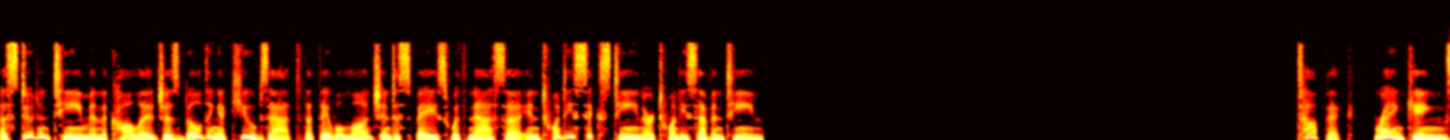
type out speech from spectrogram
A student team in the college is building a CubeSat that they will launch into space with NASA in 2016 or 2017. Topic Rankings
